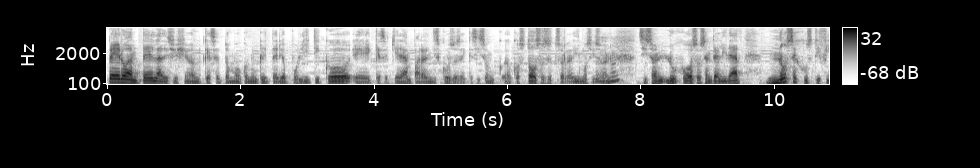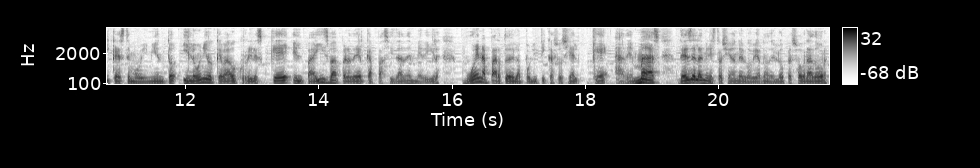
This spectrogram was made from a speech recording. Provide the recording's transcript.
pero ante la decisión que se tomó con un criterio político eh, que se quiere amparar en discursos de que si son costosos estos organismos, si son, si son lujosos, en realidad no se justifica este movimiento y lo único que va a ocurrir es que el país va a perder capacidad de medir buena parte de la política social que además desde la administración del gobierno de López Obrador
